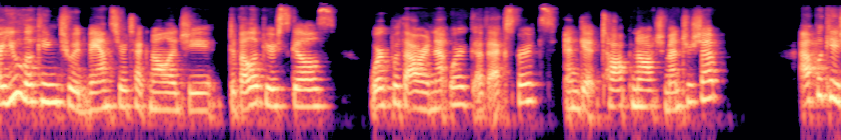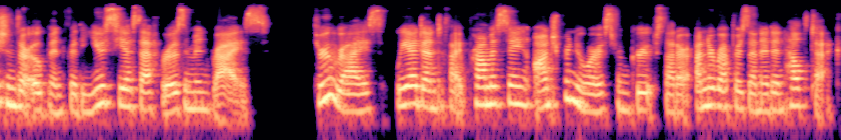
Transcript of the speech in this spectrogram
Are you looking to advance your technology, develop your skills, work with our network of experts, and get top notch mentorship? Applications are open for the UCSF Rosenman RISE. Through RISE, we identify promising entrepreneurs from groups that are underrepresented in health tech,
